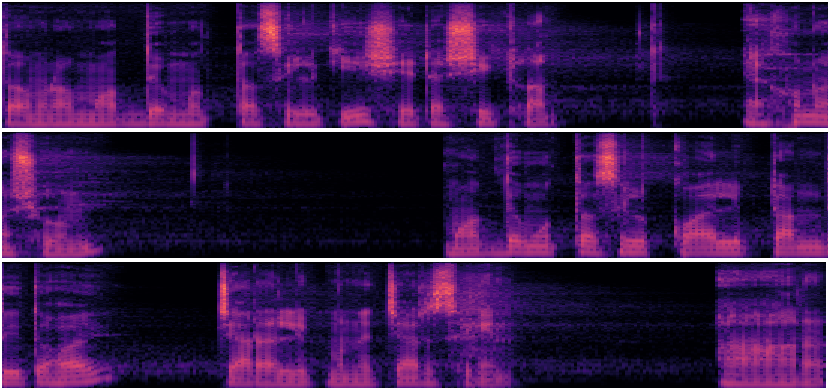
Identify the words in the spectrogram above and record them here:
তো আমরা মধ্যে মুত্তাসিল কি? সেটা শিখলাম। এখন আসুন। মধ্যে মুত্তাসিল কয় লিপ টান দিতে হয়? চার আলিপ মানে চার সেকেন্ড। আর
